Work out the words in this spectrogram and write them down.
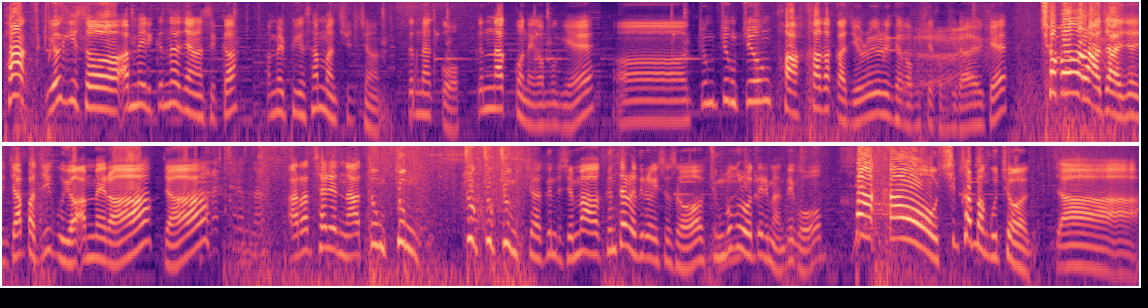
팍! 여기서 안멜이 끝나지 않았을까? 안멜 피가 37,000 끝났고 끝났고 내가 보기에. 어 쭝쭝쭝 팍! 하다까지. 요렇게 이렇게 가봅시다 갑시다. 이렇게. 쳐박아라 자! 이제 자빠지고요 안멜아. 자. 알아차렸나? 알아차렸나? 뚱뚱! 쭉쭉쭉! 자 근데 제마가 근타가 들어있어서 중복으로 때리면 안되고 빠카오 13만 9천 자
